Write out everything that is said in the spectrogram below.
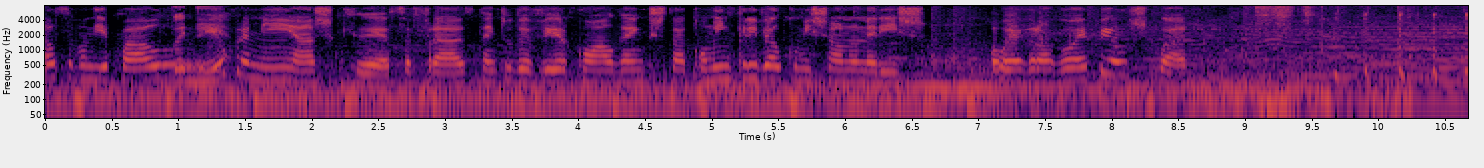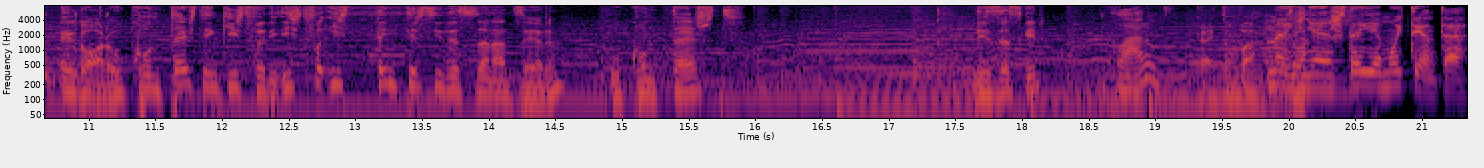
Elsa. Bom dia, Paulo. Bom dia. Eu, para mim, acho que essa frase tem tudo a ver com alguém que está com uma incrível comichão no nariz. Ou é droga ou é pelos, claro. Agora, o contexto em que isto foi dito. Isto, foi- isto tem de ter sido a Susana a dizer. O contexto. Dizes a seguir? Claro. Ok, então vá. Manhãs da M80.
